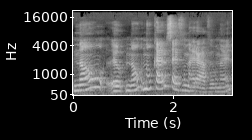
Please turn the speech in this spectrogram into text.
não, eu não, não quero ser vulnerável, né?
